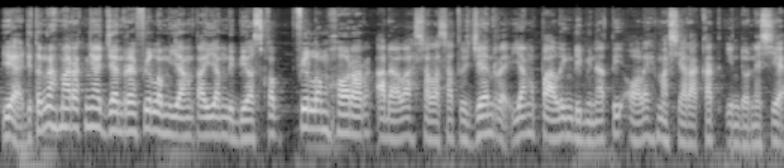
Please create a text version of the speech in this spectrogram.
Ya, di tengah maraknya genre film yang tayang di bioskop, film horor adalah salah satu genre yang paling diminati oleh masyarakat Indonesia.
